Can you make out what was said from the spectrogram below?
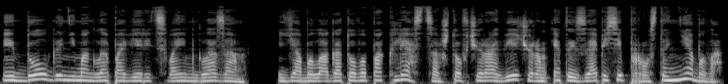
и долго не могла поверить своим глазам. Я была готова поклясться, что вчера вечером этой записи просто не было.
